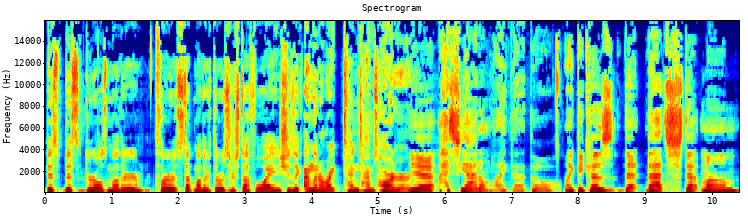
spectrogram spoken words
this this girl's mother throw stepmother throws her stuff away and she's like, I'm gonna write ten times harder. Yeah, I see. I don't like that though. Like because that that stepmom,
